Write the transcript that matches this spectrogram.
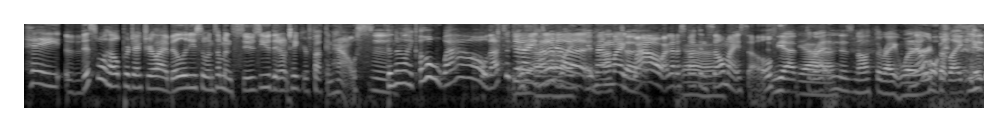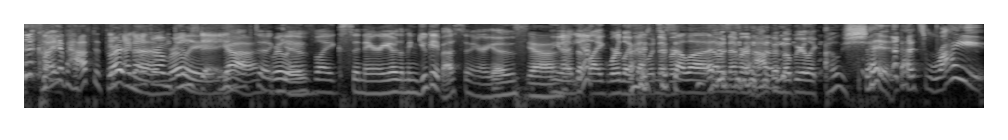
hey, this will help protect your liability. So when someone sues you, they don't take your fucking house. Mm. Then they're like, oh, wow, that's a good yeah. idea. Kind of like and I'm like, to, wow, I got to yeah. fucking sell myself. Yeah, yeah, threaten is not the right word, no. but like it's kind like, of have to threaten. I got to throw them really. doomsday. You yeah, have to really. give like scenarios. I mean, you gave us scenarios. Yeah. You know, that like we're like, that would never, that would never happen. But we were like, oh shit, that's right.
